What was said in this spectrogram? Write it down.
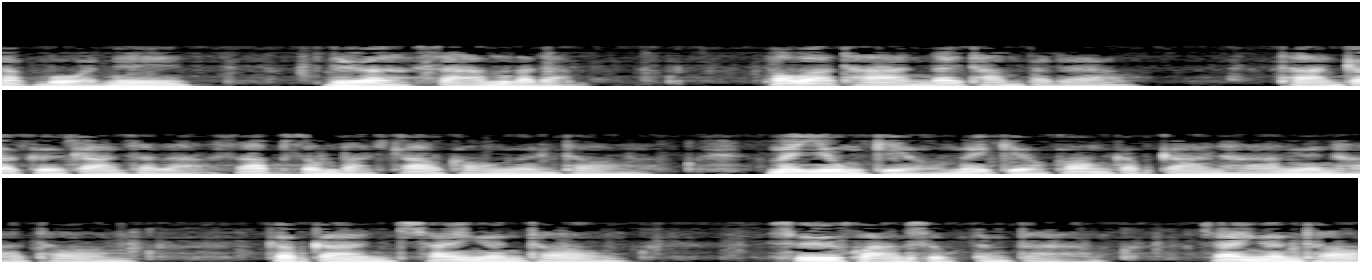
นักบวชนี้เหลือสามระดับ เพราะว่าทานได้ทำไปแล้ว ทานก็คือการสละทรัพย์สมบัติข้าวของเงินทอง ไม่ยุ่งเกี่ยวไม่เกี่ยวข้องกับการหาเงินหาทอง กับการใช้เงินทอง ซื้อความสุขต่างๆ ใช้เงินทอง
